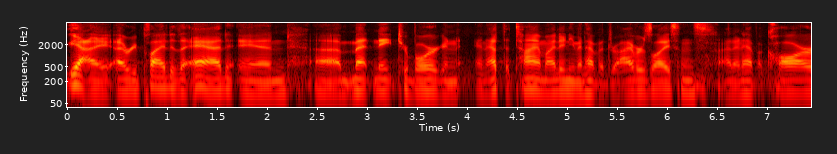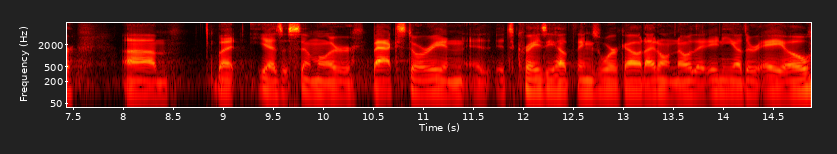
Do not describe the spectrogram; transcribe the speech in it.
yeah, I, I, replied to the ad and uh, met Nate Terborg. And, and at the time, I didn't even have a driver's license, I didn't have a car. Um, but he has a similar backstory, and it, it's crazy how things work out. I don't know that any other AO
